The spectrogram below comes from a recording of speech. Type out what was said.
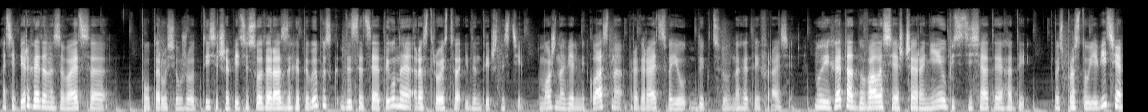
А цяпер гэта называецца паўтаруся ўжо 1500 раз за гэты выпуск дысацыятыўнае расстройства ідэнтычнасці. Можна вельмі класна правяраць сваю дыкцыю на гэтай фразе. Ну і гэта адбывалася яшчэ раней у 50-е гады. Вось просто уявіце,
